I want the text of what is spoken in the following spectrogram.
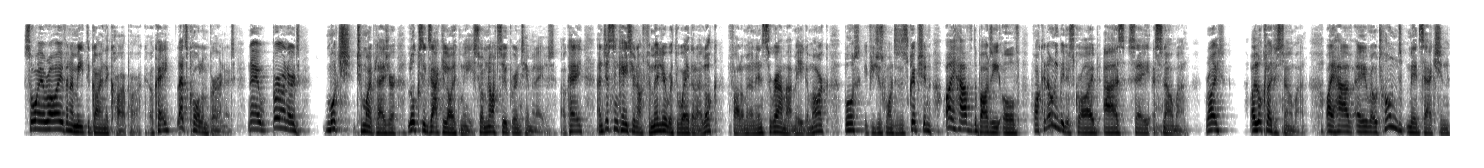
So I arrive and I meet the guy in the car park, okay? Let's call him Bernard. Now, Bernard much to my pleasure, looks exactly like me, so I'm not super intimidated, okay? And just in case you're not familiar with the way that I look, follow me on Instagram at Mega Mark. But if you just want a description, I have the body of what can only be described as, say, a snowman, right? I look like a snowman. I have a rotund midsection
